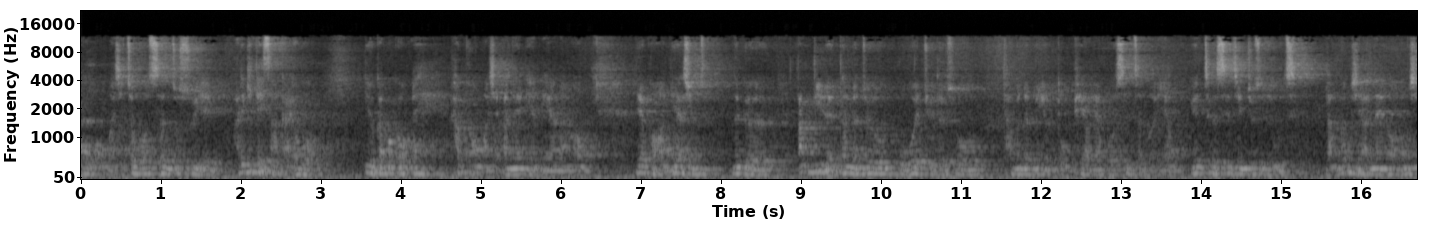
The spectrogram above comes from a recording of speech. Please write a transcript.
哦，嘛是做好生做水的，啊，你去第三改好不好？你有感觉讲，哎，较看嘛是安尼样样啦吼。你要看，你要想那个当地人，他们就不会觉得说他们那边有多漂亮或是怎么样，因为这个世间就是如此。人拢是安尼吼，拢是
